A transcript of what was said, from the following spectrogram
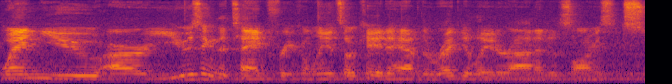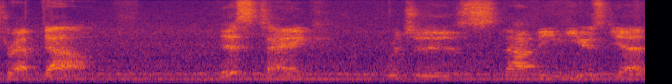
when you are using the tank frequently, it's okay to have the regulator on it as long as it's strapped down. This tank which is not being used yet,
